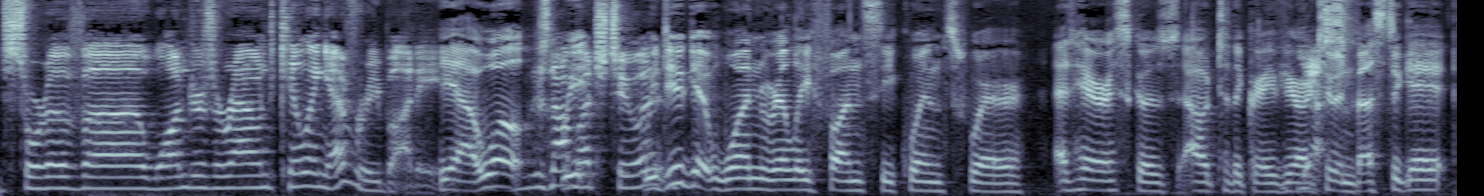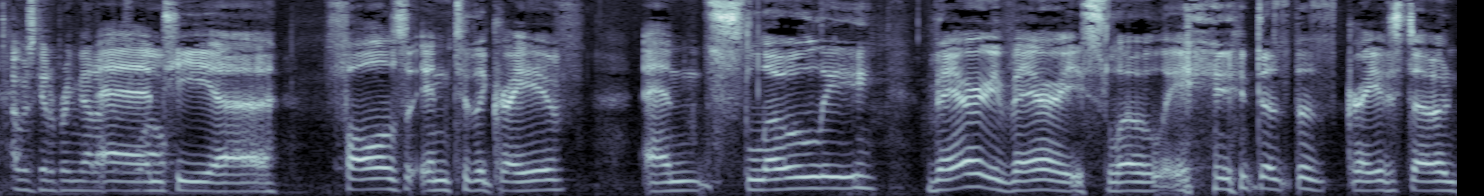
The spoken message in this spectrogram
sort of uh, wanders around killing everybody. Yeah, well, There's not we- much to it. We do get one really fun sequence where Ed Harris goes out to the graveyard Yes. to investigate, I was going to bring that up and well. he uh, falls into the grave and slowly. Very, very slowly does this gravestone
